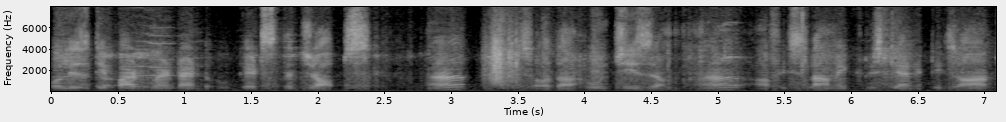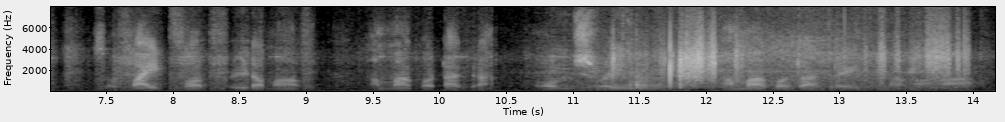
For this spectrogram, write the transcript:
police department and who gets the jobs so the हूचिज्म of Islamic Christianity is on so fight for freedom of Amma Kotagra ओम श्री अम्मा कोटाग्रा नमः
